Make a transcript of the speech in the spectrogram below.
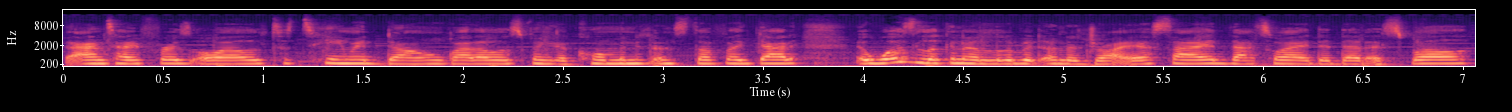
the anti-frizz oil to tame it down while I was finger combing it and stuff like that. It was looking a little bit on the drier side that's why I did that as well.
